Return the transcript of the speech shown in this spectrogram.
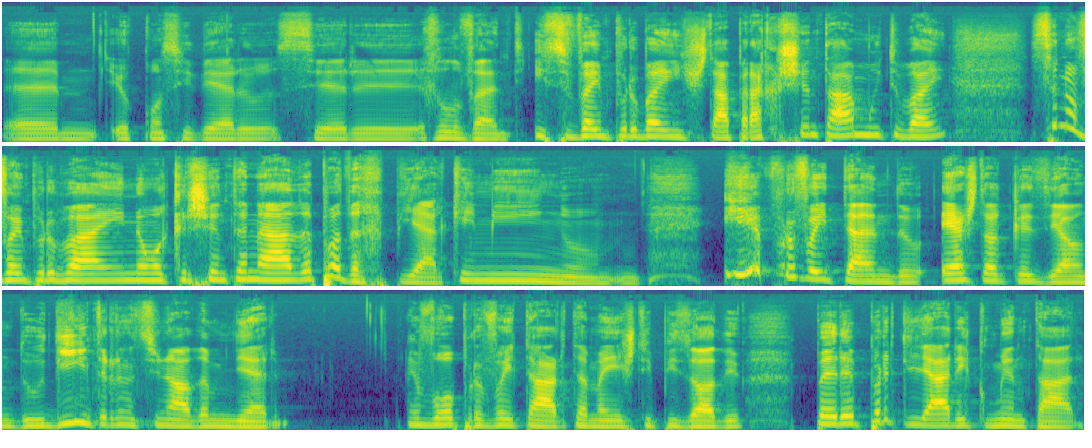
um, eu considero ser eh, relevante. E se vem por bem está para acrescentar, muito bem. Se não vem por bem não acrescenta nada, pode arrepiar caminho. E aproveitando esta ocasião do Dia Internacional da Mulher, eu vou aproveitar também este episódio para partilhar e comentar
